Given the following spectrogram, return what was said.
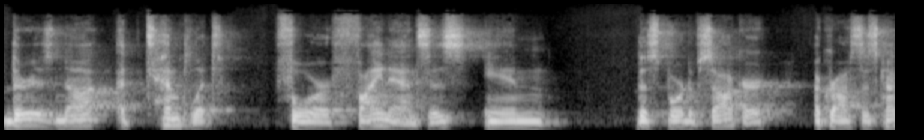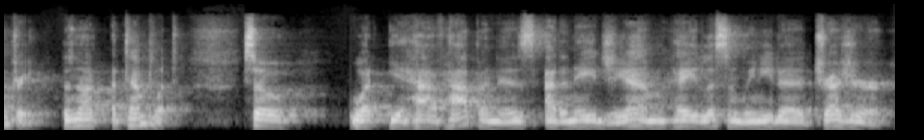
there is not a template for finances in the sport of soccer across this country. There's not a template. So what you have happen is at an AGM, hey, listen, we need a treasurer.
